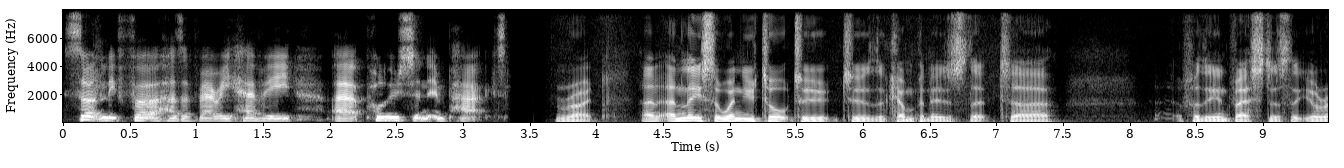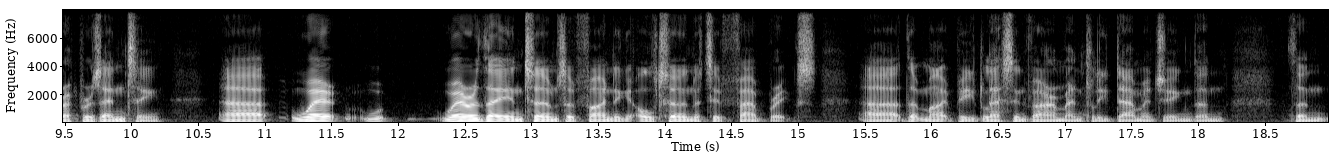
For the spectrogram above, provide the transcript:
certainly fur has a very heavy uh, pollution impact. Right. And, and, Lisa, when you talk to, to the companies that, uh, for the investors that you're representing, uh, where, where are they in terms of finding alternative fabrics uh, that might be less environmentally damaging than, than,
